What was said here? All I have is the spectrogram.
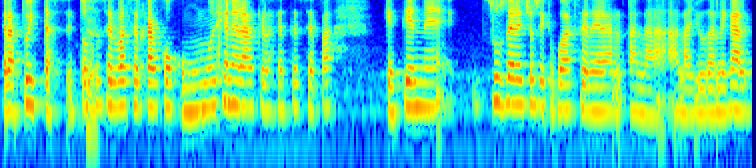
gratuitas. Entonces él va a hacer algo como muy general que la gente sepa que tiene sus derechos y que pueda acceder a la ayuda legal.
